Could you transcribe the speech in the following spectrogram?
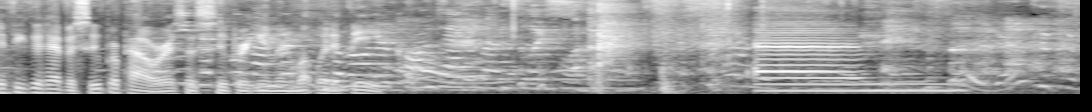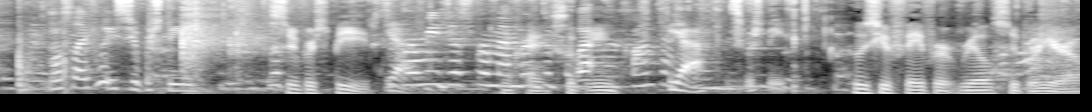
if you could have a superpower as a superhuman, what would it be? um, most likely super speed. Super speed. Yeah, me just remember Okay, to so put being- contact. yeah, super speed. Who's your favorite real superhero?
